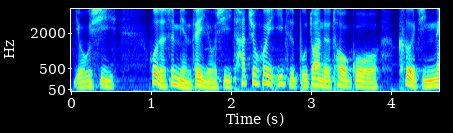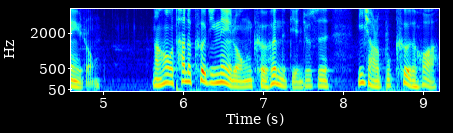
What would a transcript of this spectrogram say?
游戏，或者是免费游戏，它就会一直不断的透过氪金内容。然后它的氪金内容可恨的点就是，你假如不氪的话，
